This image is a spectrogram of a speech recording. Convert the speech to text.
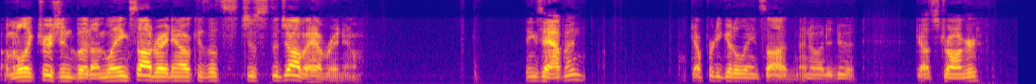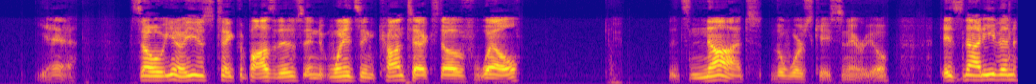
I'm an electrician, but I'm laying sod right now because that's just the job I have right now. Things happen. Got pretty good at laying sod. I know how to do it. Got stronger. Yeah. So, you know, you just take the positives, and when it's in context of, well, it's not the worst case scenario. It's not even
